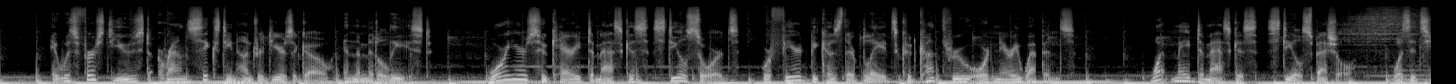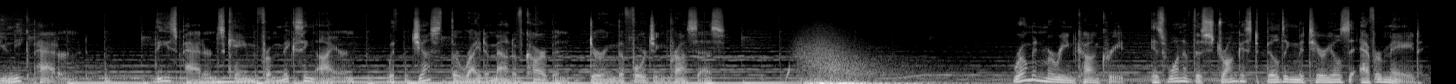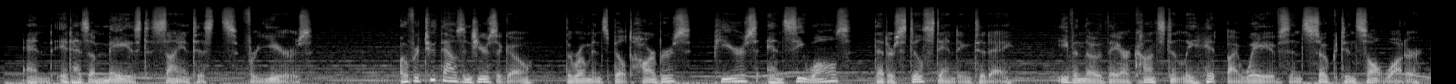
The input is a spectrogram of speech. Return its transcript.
It was first used around 1600 years ago in the Middle East. Warriors who carried Damascus steel swords were feared because their blades could cut through ordinary weapons. What made Damascus steel special was its unique pattern. These patterns came from mixing iron with just the right amount of carbon during the forging process. Roman marine concrete is one of the strongest building materials ever made, and it has amazed scientists for years. Over 2,000 years ago, the Romans built harbors, piers, and seawalls that are still standing today, even though they are constantly hit by waves and soaked in salt water.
